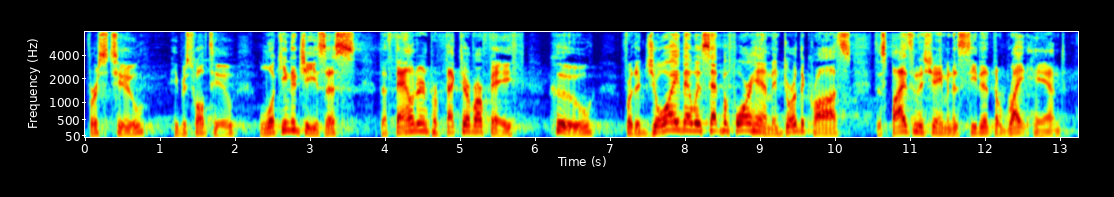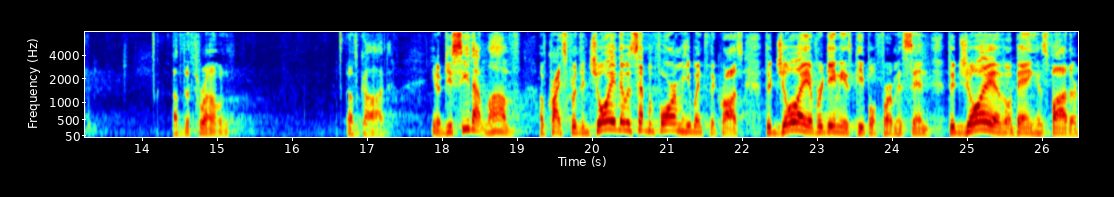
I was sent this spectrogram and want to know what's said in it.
Verse 2, Hebrews 12, 2, looking to Jesus, the founder and perfecter of our faith, who, for the joy that was set before him, endured the cross, despising the shame, and is seated at the right hand of the throne of God. You know, do you see that love of Christ? For the joy that was set before him, he went to the cross. The joy of redeeming his people from his sin, the joy of obeying his Father,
